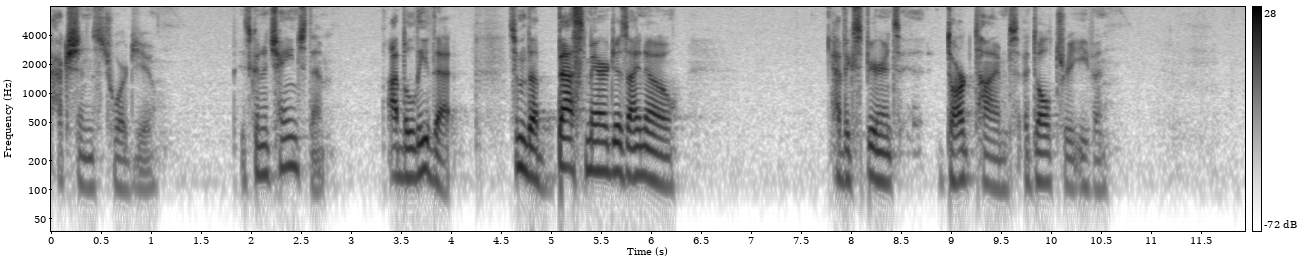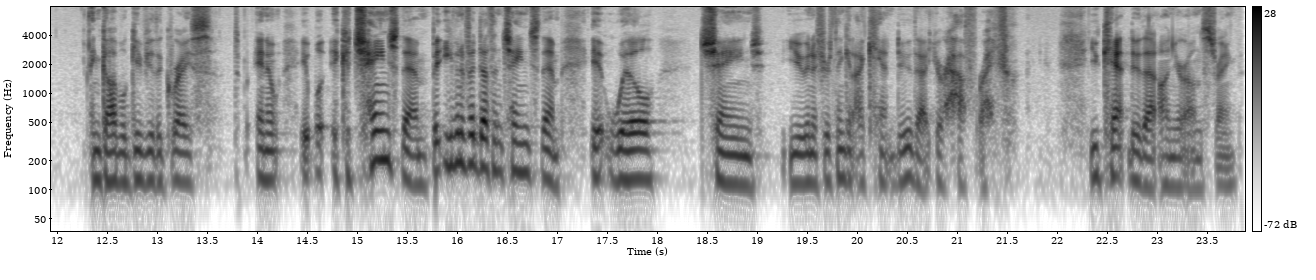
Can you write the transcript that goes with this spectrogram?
actions toward you. It's going to change them. I believe that. Some of the best marriages I know have experienced dark times, adultery even. And God will give you the grace and it, it, will, it could change them, but even if it doesn't change them, it will change you. And if you're thinking, I can't do that, you're half right. you can't do that on your own strength.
